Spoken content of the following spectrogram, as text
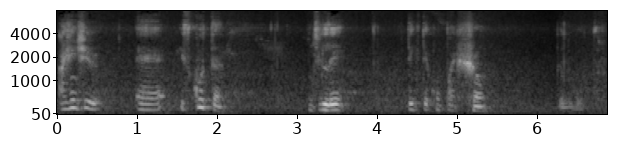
A gente é, escuta, a gente lê, tem que ter compaixão pelo outro.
